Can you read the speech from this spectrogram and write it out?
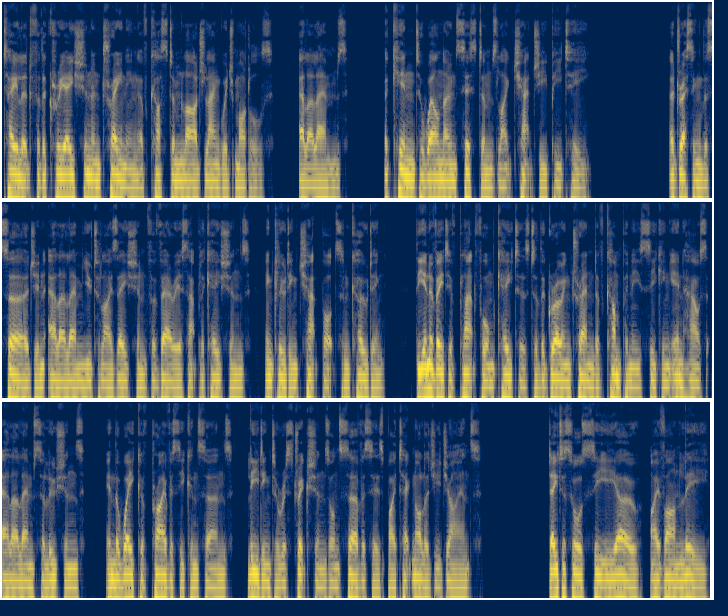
tailored for the creation and training of custom large language models, LLMs, akin to well known systems like ChatGPT. Addressing the surge in LLM utilization for various applications, including chatbots and coding, the innovative platform caters to the growing trend of companies seeking in house LLM solutions in the wake of privacy concerns leading to restrictions on services by technology giants. Datasaur's CEO, Ivan Lee,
